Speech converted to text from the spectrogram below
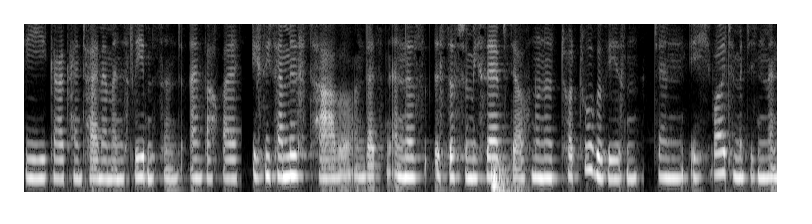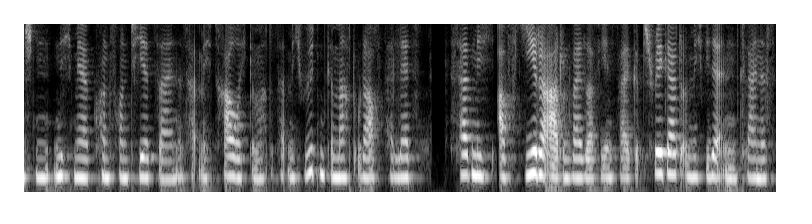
die gar kein Teil mehr meines Lebens sind, einfach weil ich sie vermisst habe. Und letzten Endes ist das für mich selbst ja auch nur eine Tortur gewesen, denn ich wollte mit diesen Menschen nicht mehr konfrontiert sein. Es hat mich traurig gemacht, es hat mich wütend gemacht oder auch verletzt. Es hat mich auf jede Art und Weise auf jeden Fall getriggert und mich wieder in ein kleines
